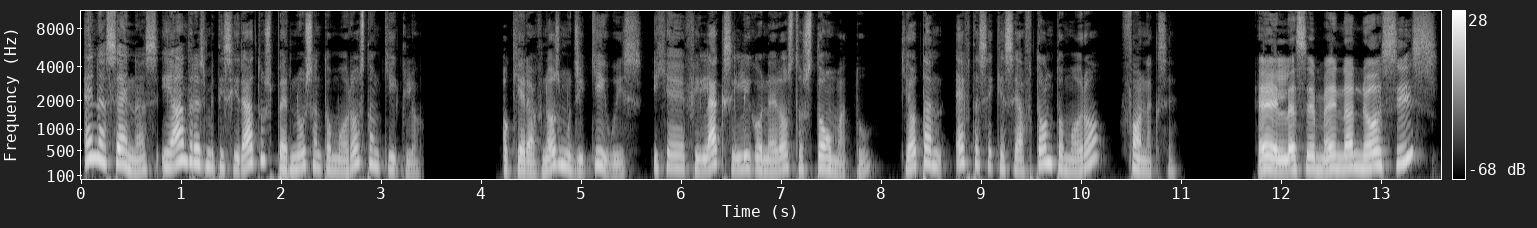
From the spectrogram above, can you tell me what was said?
Ένας-ένας οι άνδρες με τη σειρά τους περνούσαν το μωρό στον κύκλο. Ο κεραυνός Μουτζικίουις είχε φυλάξει λίγο νερό στο στόμα του και όταν έφτασε και σε αυτόν το μωρό φώναξε. «Έλα σε μένα νόσεις»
